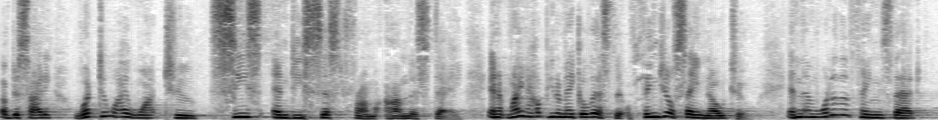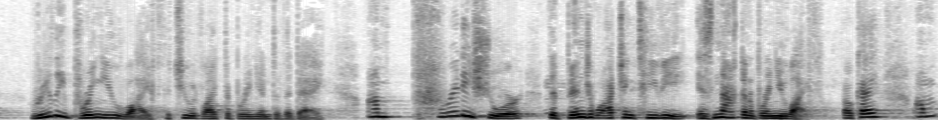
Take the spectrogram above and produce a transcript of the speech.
of deciding what do I want to cease and desist from on this day. And it might help you to make a list of things you'll say no to. And then what are the things that really bring you life that you would like to bring into the day? I'm pretty sure that binge watching TV is not going to bring you life, okay? Um,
